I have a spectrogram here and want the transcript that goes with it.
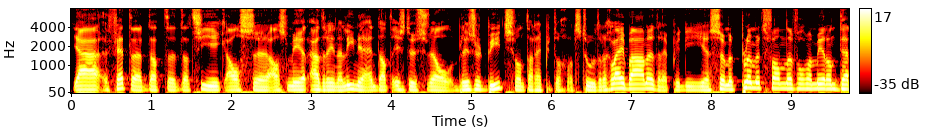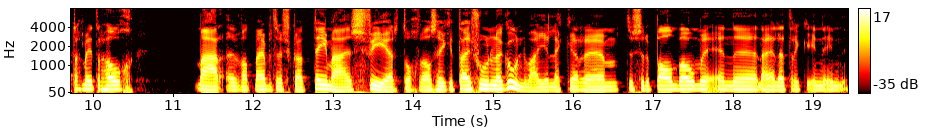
ja, vetter, dat, eh, dat zie ik als, eh, als meer adrenaline. En dat is dus wel Blizzard Beach. Want daar heb je toch wat stoerdere glijbanen. Daar heb je die eh, Summit Plummet van eh, volgens mij meer dan 30 meter hoog. Maar eh, wat mij betreft qua thema en sfeer toch wel zeker Typhoon Lagoon. Waar je lekker ehm, tussen de palmbomen en eh, nou ja, letterlijk in, in,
